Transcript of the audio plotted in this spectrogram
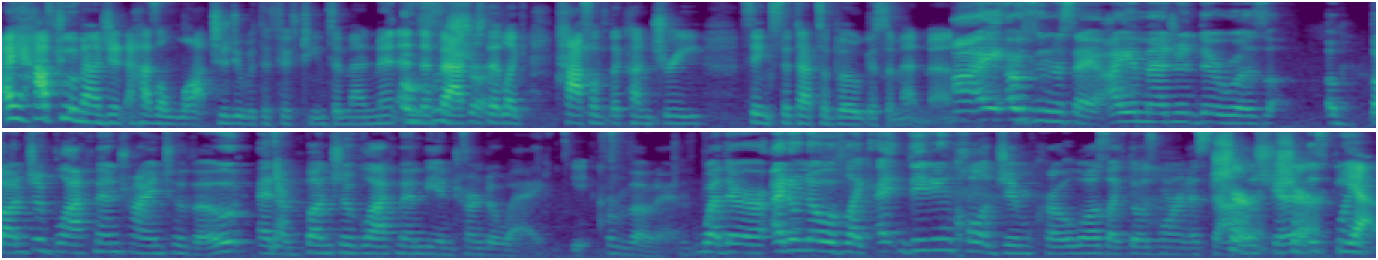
I have to imagine it has a lot to do with the 15th Amendment and Oh, the fact sure. that like half of the country thinks that that's a bogus amendment. I, I was gonna say I imagine there was a bunch of black men trying to vote and Yeah. a bunch of black men being turned away Yeah. from voting. Whether I don't know if like I, they didn't call it Jim Crow laws, like those weren't established yet sure, at this point. yeah.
